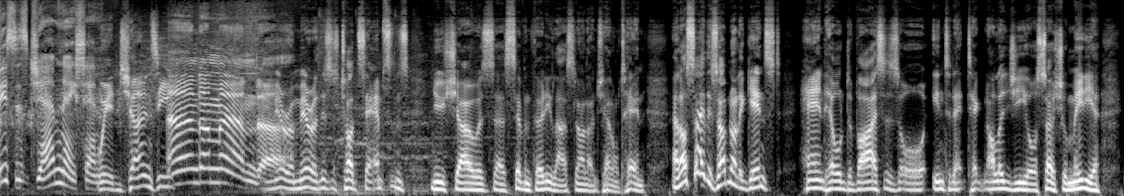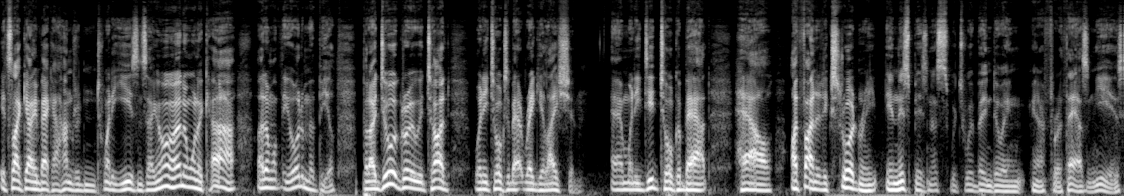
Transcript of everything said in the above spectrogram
This is Jam Nation. with Jonesy and Amanda. Mirror, mirror. This is Todd Sampson's new show. It was uh, seven thirty last night on Channel Ten. And I'll say this: I'm not against handheld devices or internet technology or social media. It's like going back 120 years and saying, "Oh, I don't want a car. I don't want the automobile." But I do agree with Todd when he talks about regulation. And when he did talk about how I find it extraordinary in this business, which we've been doing, you know, for a thousand years,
